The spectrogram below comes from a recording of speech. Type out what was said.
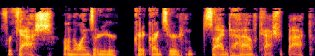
for cash on the ones that are your credit cards that are designed to have cash back,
